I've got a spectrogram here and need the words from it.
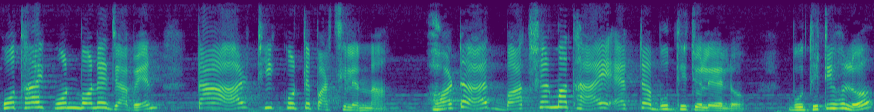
কোথায় কোন বনে যাবেন তা আর ঠিক করতে পারছিলেন না। হঠাৎ বাদশার মাথায় একটা বুদ্ধি চলে এলো। বুদ্ধিটি হলো,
